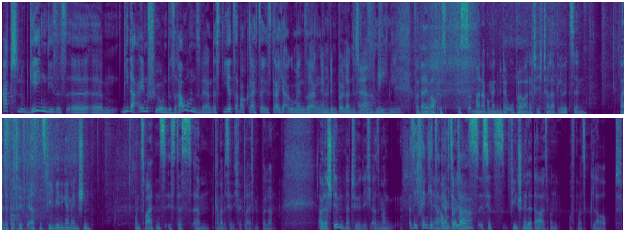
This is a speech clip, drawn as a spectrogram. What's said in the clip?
absolut gegen dieses äh, ähm, Wiedereinführen des Rauchens wären, dass die jetzt aber auch gleichzeitig das gleiche Argument sagen, ja, mit dem Böllern, das Ja, lasse ich mir nicht nehmen. Von daher war auch das, das, mein Argument mit der Oper war natürlich totaler Blödsinn, weil das betrifft erstens viel weniger Menschen und zweitens ist das, ähm, kann man das ja nicht vergleichen mit Böllern. Aber das stimmt natürlich. Also man, Also ich fände jetzt ja, auch die ein Böller, ist jetzt viel schneller da, als man oftmals glaubt.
